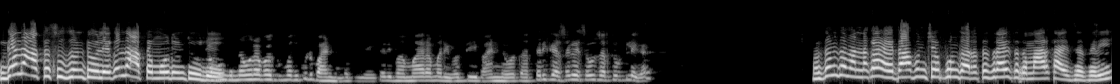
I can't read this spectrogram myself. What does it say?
गंज आता सुजून ठेवले गंज आता मोडून ठेवले. मग नवरा बायको मध्ये कुठे भांडण होत नाही? कधी मारामारी होती भांडण होतात तरी काय सगळे संसार तुटले का? मग तुमचं म्हणणं काय आहे? आपण चपून घरातच राहायचं का? मार खायचं तरी?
